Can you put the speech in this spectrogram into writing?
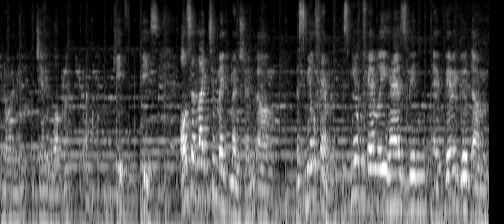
You know what I mean? The Johnnie Walker. Keith, peace. Also, I'd like to make mention um, the Smule family. The Smule family has been a very good um,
